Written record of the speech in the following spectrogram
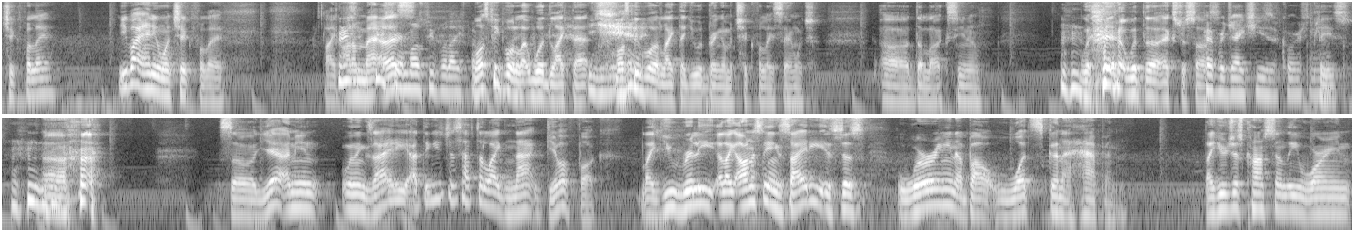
chick-fil-a you buy anyone chick-fil-a like Pretty, automa- pretty sure most people like. most people would like that Yeah. most people would like that you would bring them a chick-fil-a sandwich uh deluxe you know with with the extra sauce pepper jack cheese, of course. please. uh, so yeah, I mean, with anxiety, I think you just have to like not give a fuck. Like you really, like honestly, anxiety is just worrying about what's gonna happen. Like you're just constantly worrying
